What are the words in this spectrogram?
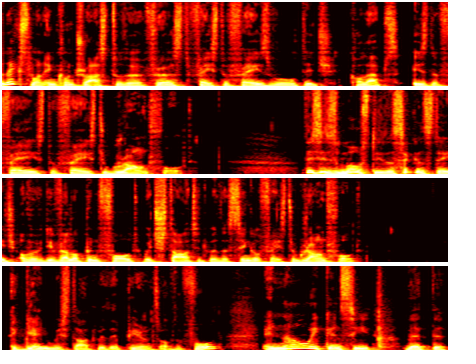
The next one, in contrast to the first phase-to-phase -phase voltage collapse, is the phase-to-phase to ground fault. This is mostly the second stage of a developing fault which started with a single phase to ground fault. Again, we start with the appearance of the fault, and now we can see that the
